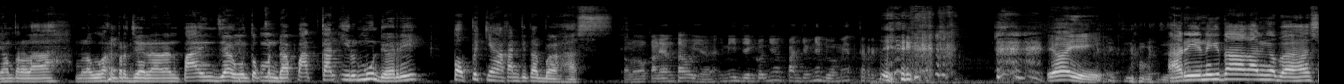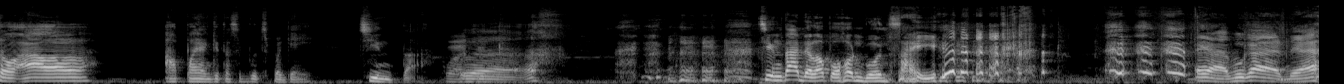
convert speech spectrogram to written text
yang telah melakukan perjalanan panjang untuk mendapatkan ilmu dari topik yang akan kita bahas. Kalau kalian tahu ya, ini jenggotnya panjangnya 2 meter. Yoi. Hari ini kita akan ngebahas soal apa yang kita sebut sebagai cinta. Wah. Cinta adalah pohon bonsai. ya, bukan ya.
